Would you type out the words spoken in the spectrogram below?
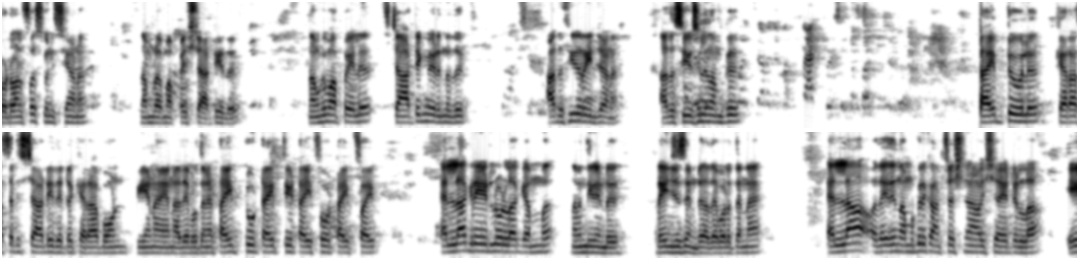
റൊഡോൾഫോ സുനിസിയാണ് നമ്മൾ മപ്പയെ സ്റ്റാർട്ട് ചെയ്തത്. നമുക്ക് മപ്പയിൽ സ്റ്റാർട്ടിങ് വരുന്നത് അതസീ റേഞ്ചാണ് അതസീസിൽ നമുക്ക് ടൈപ്പ് ടൂവിൽ കെറാസെറ്റ് സ്റ്റാർട്ട് ചെയ്തിട്ട് കെറാബോൺ പി നയൻ അതേപോലെ തന്നെ type two type three type four type five എല്ലാ ഗ്രേഡിലുള്ള ഗമ്മ് ഉണ്ട് റേഞ്ചസ് ഉണ്ട് അതേപോലെ തന്നെ എല്ലാ അതായത് നമുക്കൊരു കൺസ്ട്രക്ഷൻ ആവശ്യമായിട്ടുള്ള എ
